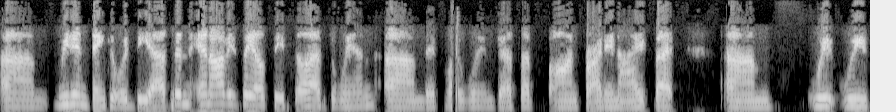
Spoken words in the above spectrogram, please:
um, we didn't think it would be us. And and obviously LC still has to win. Um, they play William Jessup on Friday night, but um, we we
